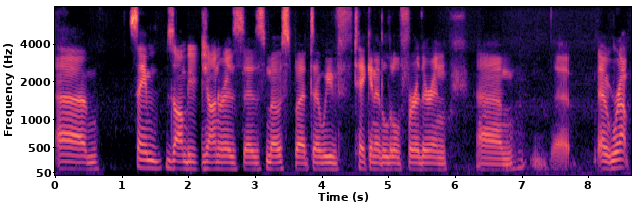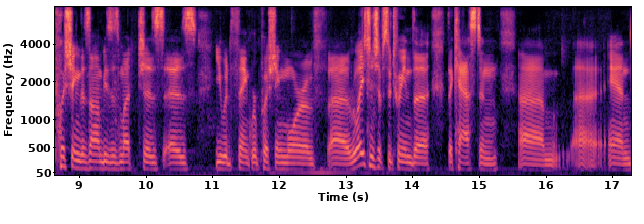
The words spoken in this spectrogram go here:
Um, same zombie genre as, as most, but uh, we've taken it a little further and um, uh, uh, we're not pushing the zombies as much as as you would think. We're pushing more of uh, relationships between the the cast and um, uh, and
